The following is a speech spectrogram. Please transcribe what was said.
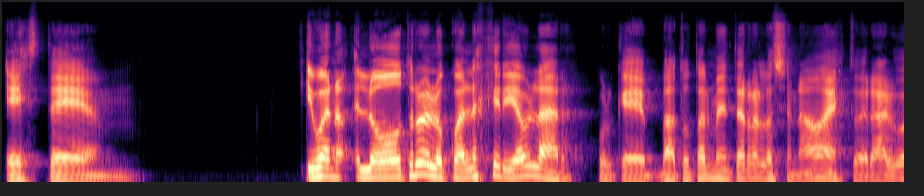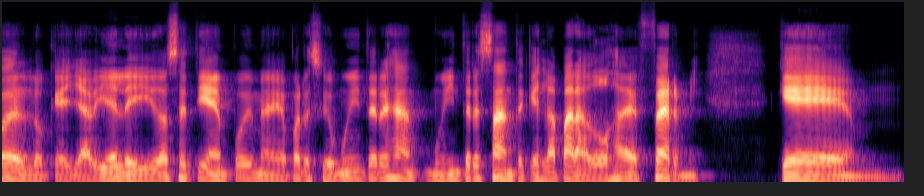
Este, y bueno, lo otro de lo cual les quería hablar, porque va totalmente relacionado a esto, era algo de lo que ya había leído hace tiempo y me había parecido muy, interesante, muy interesante, que es la paradoja de Fermi, que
